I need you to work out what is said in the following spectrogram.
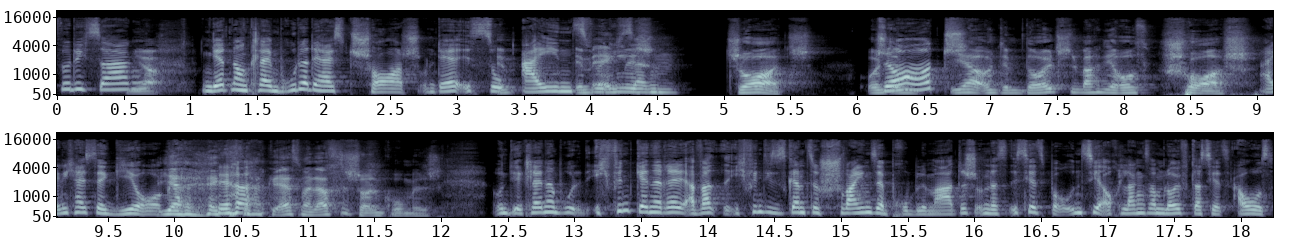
würde ich sagen. Ja. Und die hat noch einen kleinen Bruder, der heißt George und der ist so Im- eins, Im würde ich sagen. Englischen George. Und George? Im, ja, und im Deutschen machen die raus Schorsch. Eigentlich heißt der Georg. Ja, exakt. Erstmal, das ist schon komisch. Und ihr kleiner Bruder, ich finde generell, aber ich finde dieses ganze Schwein sehr problematisch und das ist jetzt bei uns hier auch langsam läuft das jetzt aus,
